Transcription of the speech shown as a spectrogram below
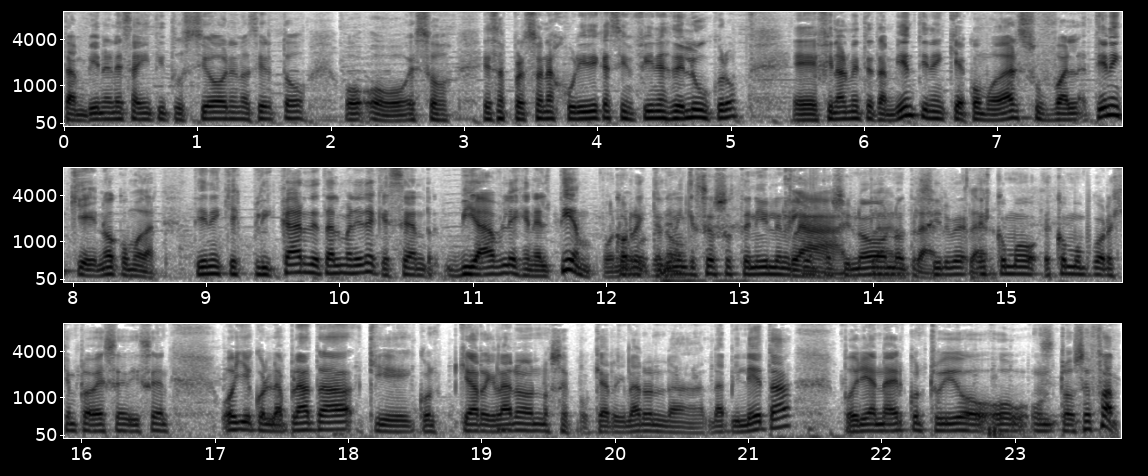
también en esas instituciones, ¿no es cierto? O, o esos, esas personas jurídicas sin fines de lucro, eh, finalmente también tienen que acomodar sus tienen que, no acomodar, tienen que explicar de tal manera que sean viables en el tiempo. ¿no? Correcto, Porque tienen no- que ser sostenibles en el Claro, tiempo, si no, claro, no te claro, sirve. Es como, es como, por ejemplo, a veces dicen, oye, con la plata que, con- que arreglaron, no sé, porque arreglaron la, la pileta, podrían haber construido un trocefam.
